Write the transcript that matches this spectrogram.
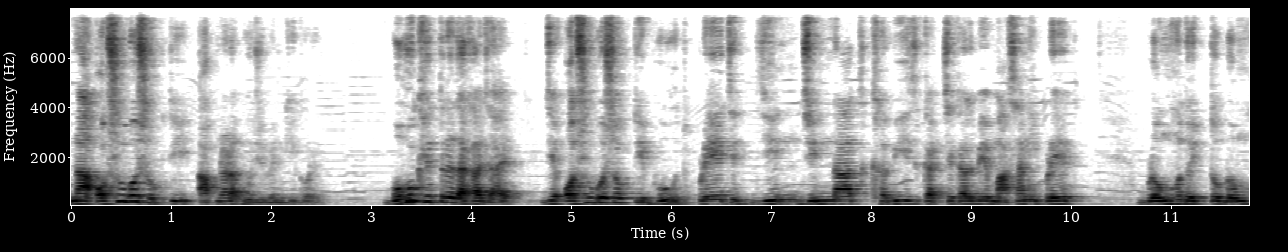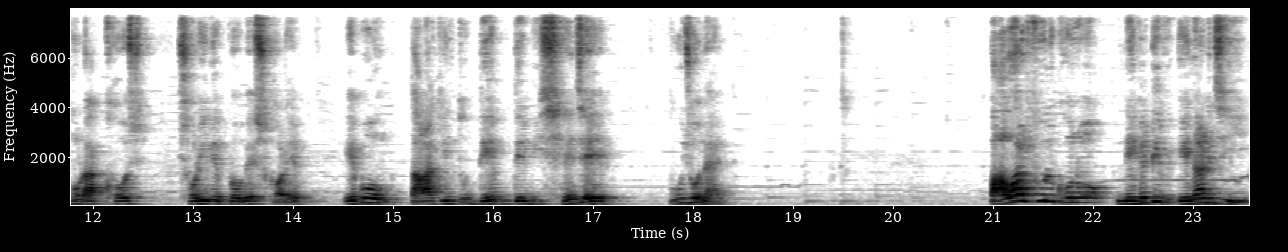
না অশুভ শক্তি আপনারা বুঝবেন কি করে? বহু ক্ষেত্রে দেখা যায় যে অশুভ শক্তি ভূত, প্রেত, জিন, জিন্নাত খবিজ কাচ্চেকালবে, মাসানি প্রেত, ব্রহ্মদৈত্য, ব্রহ্ম রাক্ষস শরীরে প্রবেশ করে এবং তারা কিন্তু দেব দেবী সেজে পুজো নেয়। পাওয়ারফুল কোনো নেগেটিভ এনার্জি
